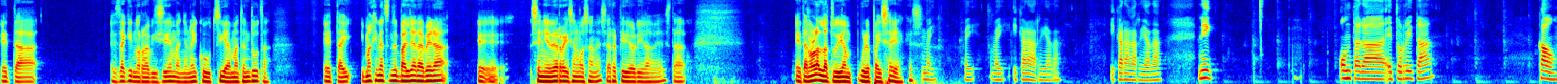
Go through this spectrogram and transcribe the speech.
Eta ez dakit norra bizi den, baina nahiko utzia ematen dut. Eta imaginatzen dut baliara bera e, zein ederra izango zen, ez? Errepide hori gabe, ez? Eta, eta nola aldatu dian gure paisaiak, ez? Bai, bai, bai, ikaragarria da. Ikaragarria da. Nik ontara etorrita, Kau,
